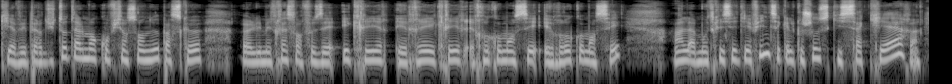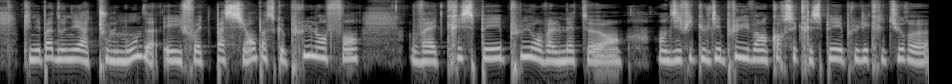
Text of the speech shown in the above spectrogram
qui avaient perdu totalement confiance en eux parce que euh, les maîtresses leur faisaient écrire et réécrire et recommencer et recommencer. Hein, la motricité fine, c'est quelque chose qui s'acquiert, qui n'est pas donné à tout le monde et il faut être patient parce que plus l'enfant va être crispé, plus on va le mettre en, en difficulté, plus il va encore se crisper et plus l'écriture euh,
